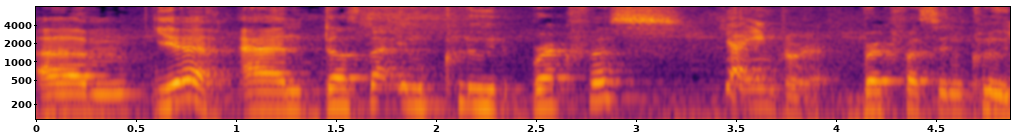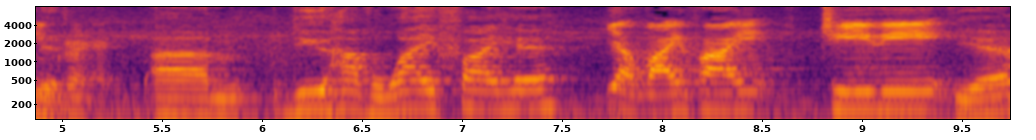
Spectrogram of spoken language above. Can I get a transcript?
Um, yeah, and does that include breakfast? Yeah, included. Breakfast included. Included. Um, do you have Wi-Fi here? Yeah, Wi-Fi, TV, Yeah.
